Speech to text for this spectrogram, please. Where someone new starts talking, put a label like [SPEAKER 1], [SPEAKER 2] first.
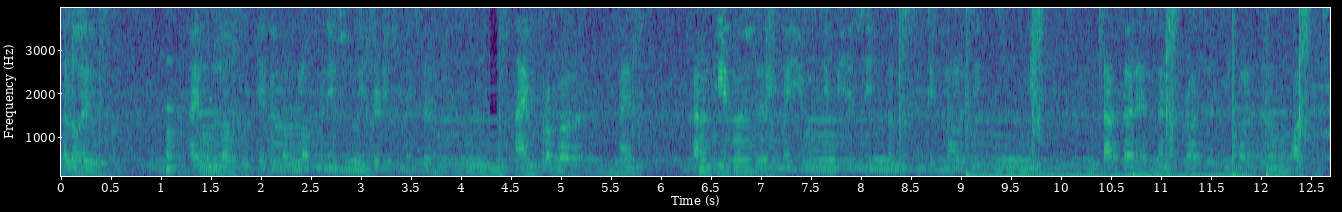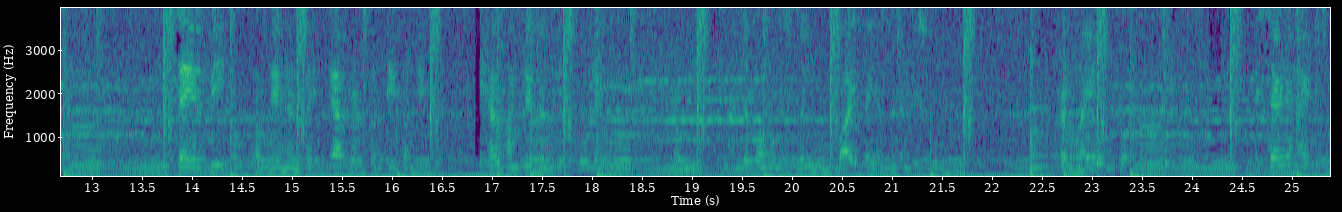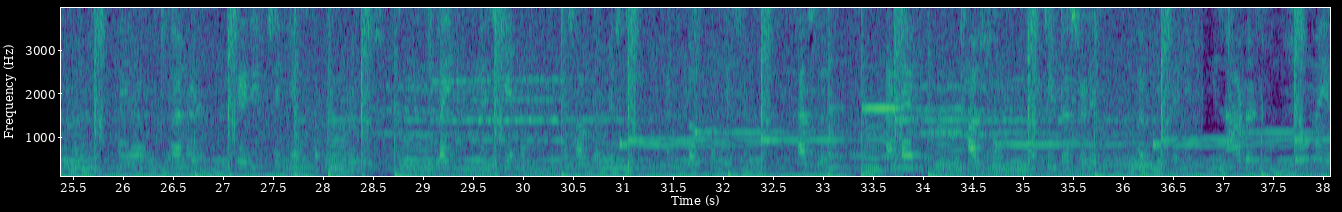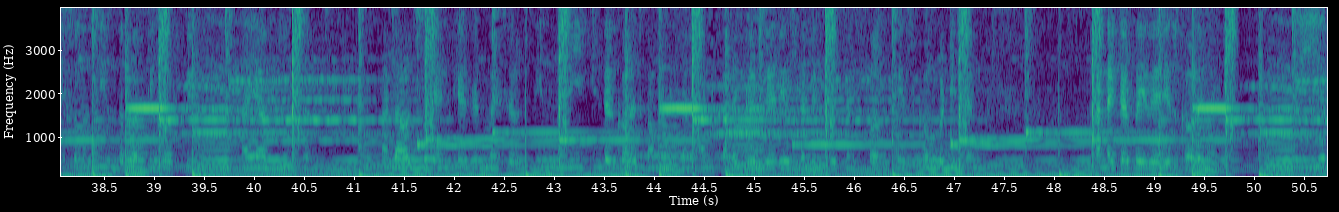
[SPEAKER 1] Hello everyone. I would love to take a couple of minutes to introduce myself. I am Prabakar. I am currently pursuing my UG BSc Information Technology in Dr. SNS Rajaratnam College of Arts and Science, which I will be completed by April 2022. I have completed my schooling from Nanjappa Municipal Boys Higher Secondary School from my hometown. Tirupur. Beside an IT student, I have earned credits in HTML, software testing and cloud foundation as well. And I'm also much interested in web designing. In order to show my excellency in the particular field I have chosen and also engaged myself in many inter-college competitions and collected various certifications for this competition conducted by various colleges. The year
